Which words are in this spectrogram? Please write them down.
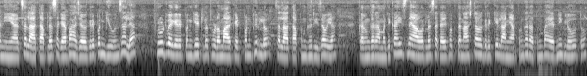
आणि चला आता आपल्या सगळ्या भाज्या वगैरे पण घेऊन झाल्या. फ्रूट वगैरे पण घेतलं थोडं मार्केट पण फिरलं. चला आता आपण घरी जाऊया. कारण घरामध्ये काहीच नाही आवरलं. सकाळी फक्त नाश्ता वगैरे केला आणि आपण घरातून बाहेर निघलो होतो.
